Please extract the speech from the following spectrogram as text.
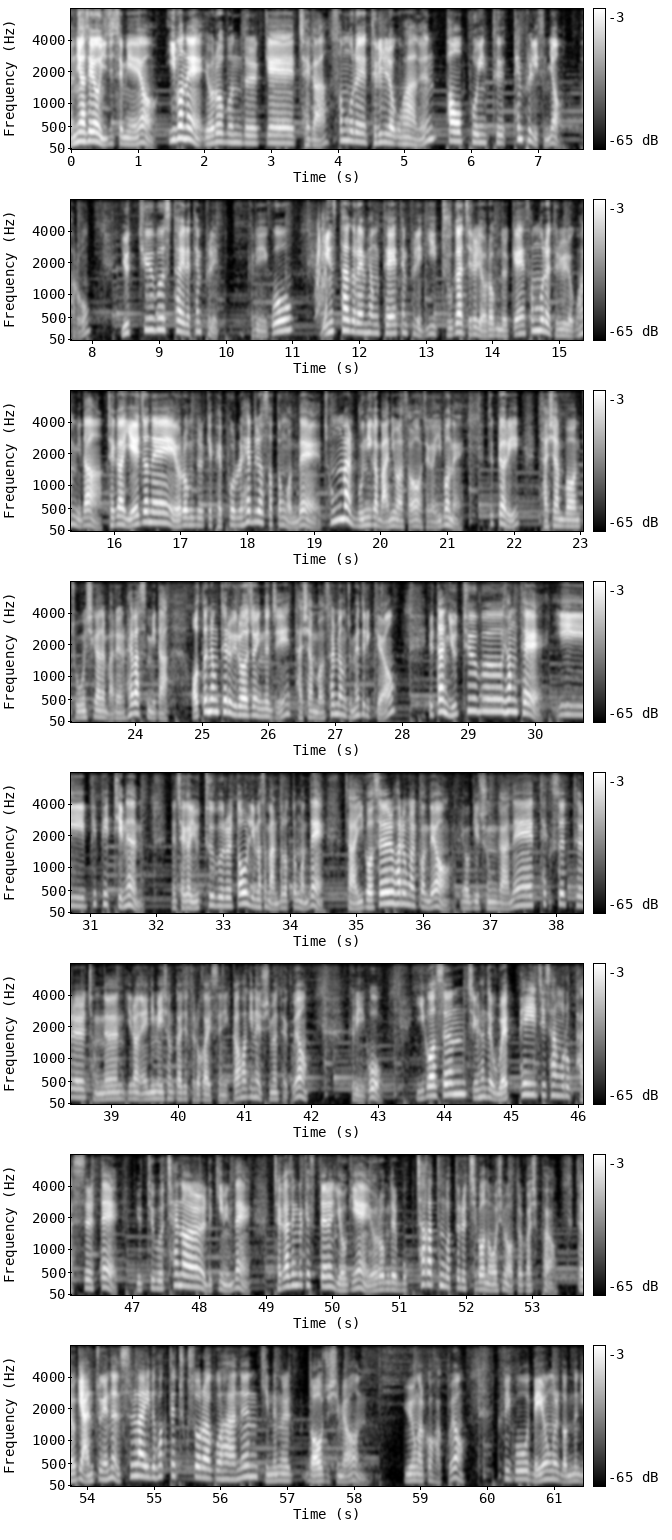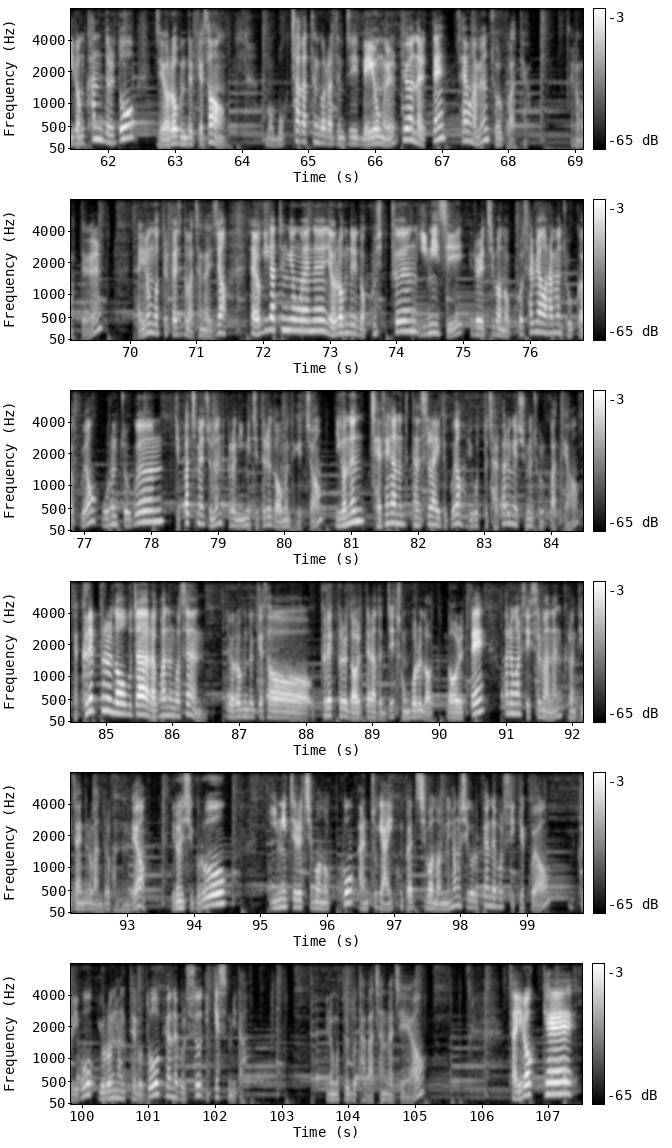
안녕하세요 이지쌤이에요. 이번에 여러분들께 제가 선물해 드리려고 하는 파워포인트 템플릿은요 바로 유튜브 스타일의 템플릿 그리고 인스타그램 형태의 템플릿 이 두 가지를 여러분들께 선물해 드리려고 합니다. 제가 예전에 여러분들께 배포를 해드렸었던 건데 정말 문의가 많이 와서 제가 이번에 특별히 다시 한번 좋은 시간을 마련을 해봤습니다. 어떤 형태로 이루어져 있는지 다시 한번 설명 좀 해드릴게요. 일단 유튜브 형태 이 PPT는 제가 유튜브를 떠올리면서 만들었던 건데 자 이것을 활용할 건데요. 여기 중간에 텍스트를 적는 이런 애니메이션까지 들어가 있으니까 확인해 주시면 되고요. 그리고 이것은 지금 현재 웹페이지 상으로 봤을 때 유튜브 채널 느낌인데 제가 생각했을 때는 여기에 여러분들의 목차 같은 것들을 집어넣으시면 어떨까 싶어요. 자 여기 안쪽에는 슬라이드 확대 축소라고 하는 기능을 넣어주시면 유용할 것 같고요. 그리고 내용을 넣는 이런 칸들도 이제 여러분들께서 뭐 목차 같은 거라든지 내용을 표현할 때 사용하면 좋을 것 같아요. 이런 것들 자, 이런 것들까지도 마찬가지죠. 자 여기 같은 경우에는 여러분들이 넣고 싶은 이미지를 집어넣고 설명을 하면 좋을 것 같고요. 오른쪽은 뒷받침해주는 그런 이미지들을 넣으면 되겠죠. 이거는 재생하는 듯한 슬라이드고요. 이것도 잘 활용해 주시면 좋을 것 같아요. 자 그래프를 넣어보자 라고 하는 것은 여러분들께서 그래프를 넣을 때라든지 정보를 넣, 넣을 때 활용할 수 있을 만한 그런 디자인으로 만들어 봤는데요. 이런 식으로 이미지를 집어넣고 안쪽에 아이콘까지 집어넣는 형식으로 표현해 볼 수 있겠고요 그리고 이런 형태로도 표현해 볼 수 있겠습니다. 이런 것들도 다 마찬가지예요. 자 이렇게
